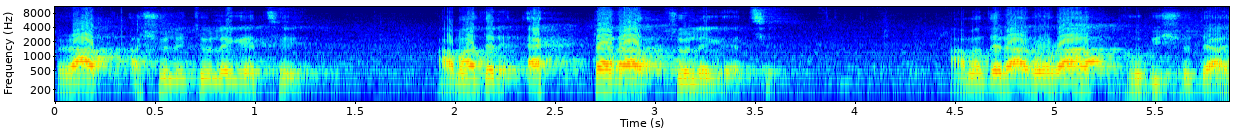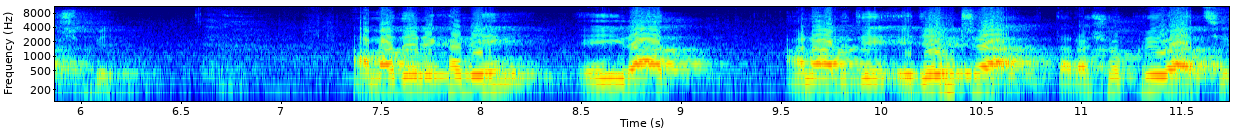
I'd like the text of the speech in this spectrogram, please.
রাত আসলে চলে গেছে? আমাদের একটা রাত চলে গেছে। আমাদের আরও রাত ভবিষ্যতে আসবে। আমাদের এখানে এই রাত আনার যে এজেন্টরা, তারা সক্রিয় আছে।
